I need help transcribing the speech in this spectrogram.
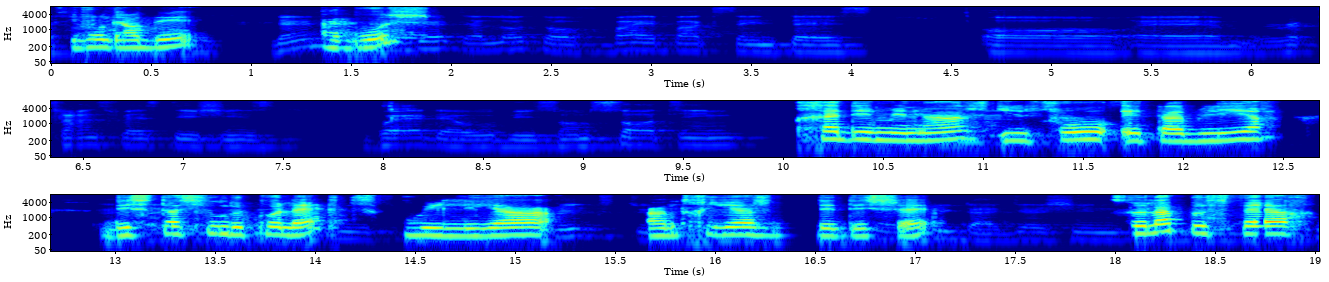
Si vous regardez à gauche, près des ménages, il faut établir des stations de collecte où il y a un triage des déchets. Cela peut se faire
